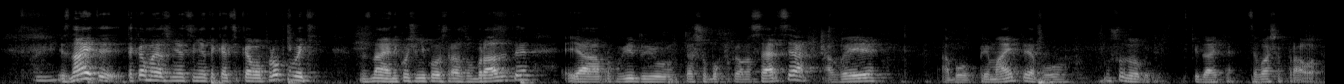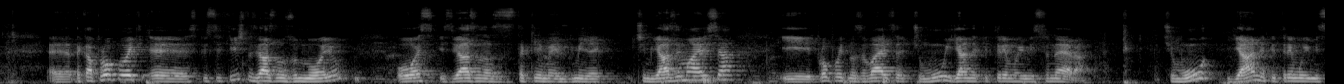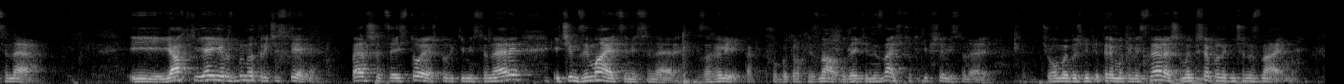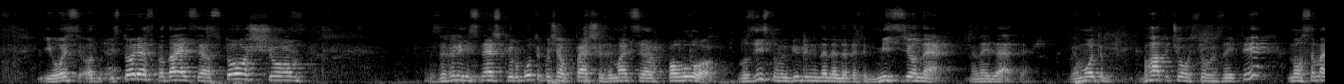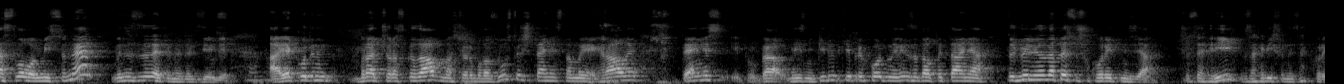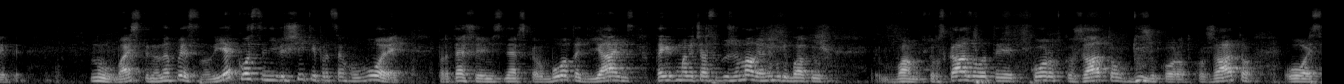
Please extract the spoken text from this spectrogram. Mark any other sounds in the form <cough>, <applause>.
І знаєте, така сьогодні, сьогодні така цікава проповідь. Не знаю, не хочу нікого зразу образити. Я проповідую те, що Бог поклав на серця, а ви або приймайте, або ну що зробите? Кидайте. Це ваше право. Е, така проповідь е, специфічно зв'язана зі мною. Ось і зв'язана з такими людьми, як чим я займаюся. І проповідь називається Чому я не підтримую місіонера? Чому я не підтримую місіонера? І я, я її розбив на три частини. Перше, це історія, що такі місіонери і чим займаються місіонери. Взагалі, так, щоб ви трохи знали, бо деякі не знають, що такі ще місіонери. Чого ми повинні підтримувати місіонера, що ми ще про них нічого не знаємо. І ось от, історія складається з того, що взагалі місіонерською роботою почав перший займатися Павло. Ну, звісно, ви в Біблії не знайдете місіонер, не знайдете. Ви можете багато чого з цього знайти, але саме слово місіонер ви не знайдете ніде в Біблії. А як один брат вчора сказав, у нас вчора була зустріч тенісна, ми грали в теніс, і різні підлітки приходили, він задав питання, то ж в Біблії не написано, що курити не можна. Що це гріх, взагалі, що не можна курити. Ну, бачите, не написано. Ну, Є косвенні вірші, які про це говорять. Про те, що є місіонерська робота, діяльність. Так як в мене часу дуже мало, я не буду багато вам розказувати. Коротко, жато, дуже коротко, жато. Ось.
